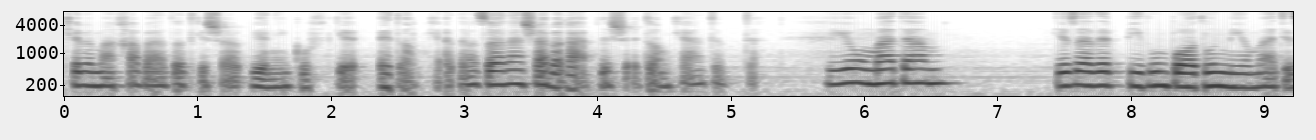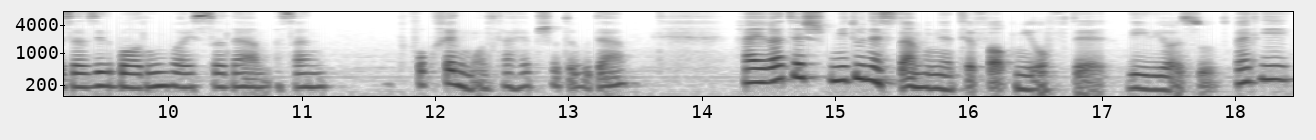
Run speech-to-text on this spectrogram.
که به من خبر داد که شب یعنی گفت که ادام کرده ظاهرا شب قبلش ادام کرده بودن. دیگه اومدم. یه ذره بیرون بارون میومد یه ذره زیر بارون وایستادم. اصلا خب خیلی ملتهب شده بودم. حقیقتش می‌دونستم این اتفاق میفته دیر یا زود. ولی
